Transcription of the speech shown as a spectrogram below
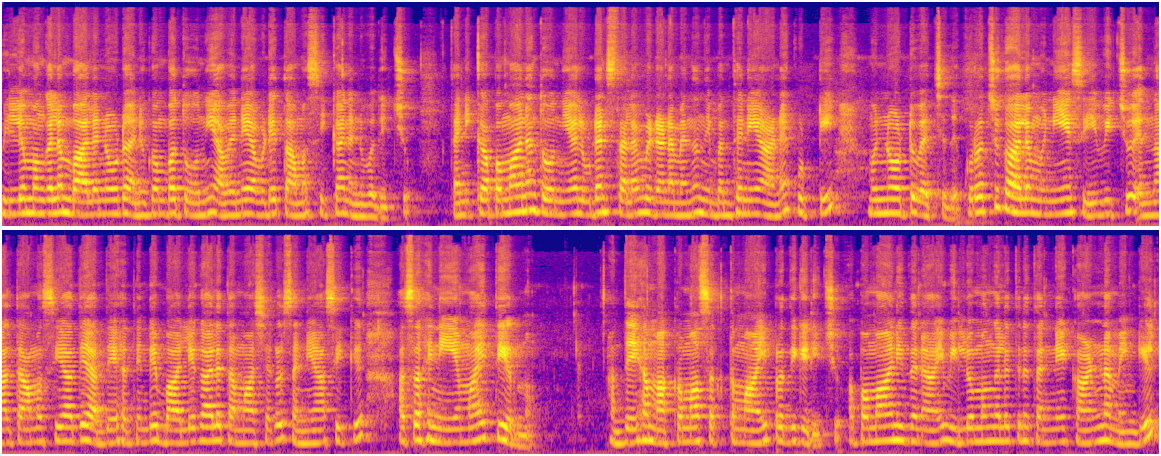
വില്ലുമംഗലം ബാലനോട് അനുകമ്പ തോന്നി അവനെ അവിടെ താമസിക്കാൻ അനുവദിച്ചു. തനിക്ക് അപമാനം തോന്നിയാൽ ഉടൻ സ്ഥലം വിടണമെന്ന നിബന്ധനയാണ് കുട്ടി മുന്നോട്ട് വെച്ചത്. കുറച്ചു കാലം മുനിയെ സേവിച്ചു. എന്നാൽ താമസിയാതെ അദ്ദേഹത്തിന്റെ ബാല്യകാല തമാശകൾ സന്യാസിക്ക് അസഹനീയമായി തീർന്നു. അദ്ദേഹം അക്രമാസക്തമായി പ്രതികരിച്ചു. അപമാനിതനായി വില്ലുമംഗലത്തിന് തന്നെ കാണണമെങ്കിൽ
